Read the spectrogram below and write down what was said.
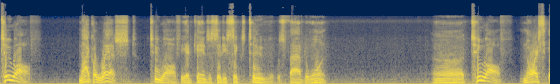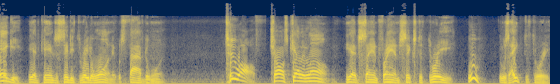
Two off. Michael West, two off. He had Kansas City 6-2. It was 5 to one. Uh, two off. Norris Heggie. He had Kansas City 3 to one. It was 5 to one. Two off. Charles Kelly Long. He had San Fran 6 to three. Ooh, it was 8 to three.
